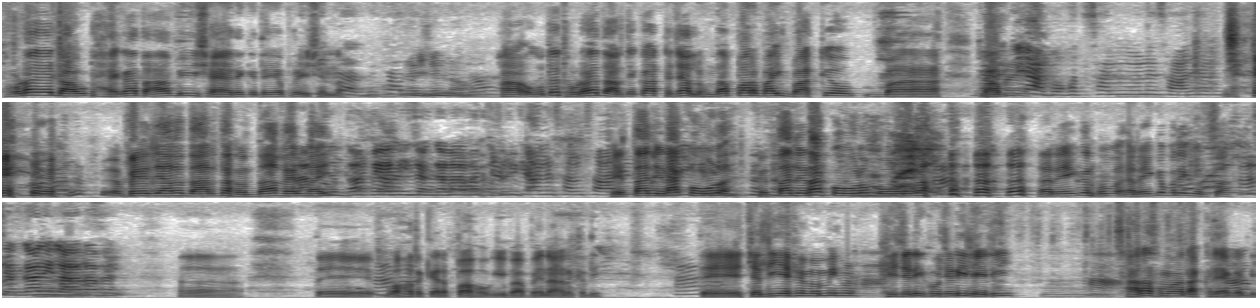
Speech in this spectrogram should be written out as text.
ਥੋੜਾ ਜਿਹਾ ਡਾਊਟ ਹੈਗਾ ਤਾਂ ਵੀ ਸ਼ਾਇਦ ਕਿਤੇ ਆਪਰੇਸ਼ਨ ਨਾ। ਹਾਂ ਉਹ ਤੇ ਥੋੜਾ ਜਿਹਾ ਦਰਦ ਘੱਟ ਚੱਲ ਹੁੰਦਾ ਪਰ ਬਾਈ ਬਾਕਿਓ ਬਾ- ਬਾ- ਕਿਹਾ ਬਹੁਤ ਸਾਨੂੰ ਉਹਨੇ ਸਾਰਿਆਂ ਨੂੰ ਫਿਰ ਜਦ ਦਰਦ ਹੁੰਦਾ ਫਿਰ ਬਾਈ ਹੁੰਦਾ ਫੇਰ ਨਹੀਂ ਚੰਗਾ ਲੱਗਦਾ ਕੁਝ ਵੀ। ਕਿਹਾ ਨੇ ਸਾਨੂੰ ਸਾਰੇ ਫਿਰ ਤਾਂ ਜਿਹੜਾ ਕੋਲ ਫਿਰ ਤਾਂ ਜਿਹੜਾ ਕੋਲ ਬੋਲਦਾ ਹਰੇਕ ਨੂੰ ਹਰੇਕ ਪਰੇ ਗੁੱਸਾ। ਚੰਗਾ ਨਹੀਂ ਲੱਗਦਾ ਫਿਰ। ਹਾਂ ਤੇ ਬਹੁਤ ਕਿਰਪਾ ਹੋ ਗਈ ਬਾਬੇ ਨਾਨਕ ਦੀ। ਤੇ ਚੱਲੀਏ ਫੇ ਮੰਮੀ ਹੁਣ ਖਿਚੜੀ ਖੁਚੜੀ ਲੈ ਲਈ। ਸਾਰਾ ਸਮਾਨ ਰੱਖ ਲਿਆ ਗੱਡੀ।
